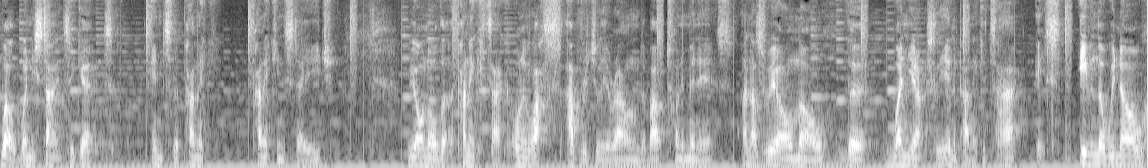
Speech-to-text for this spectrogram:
well when you start to get into the panic panicking stage we all know that a panic attack only lasts averagely around about 20 minutes and as we all know that when you're actually in a panic attack it's even though we know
